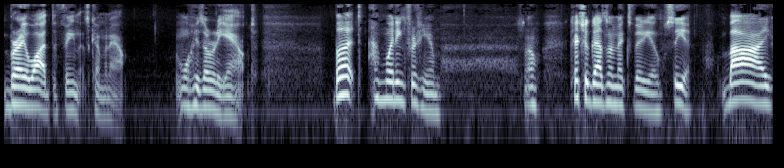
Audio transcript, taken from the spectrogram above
Bray Wyatt, the Fiend that's coming out. Well, he's already out. But I'm waiting for him. So, catch you guys in the next video. See ya. Bye.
